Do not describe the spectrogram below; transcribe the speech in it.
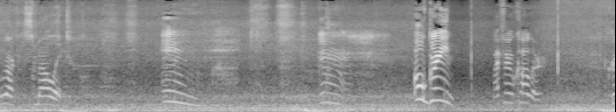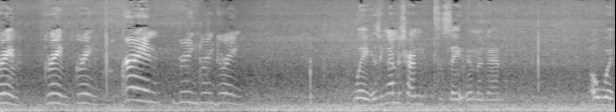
I can smell it. Mmm. Mmm. Oh, green! My favorite color. Green, green, green, green, green, green, green. Wait, is it gonna turn to Satan again? Oh wait,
